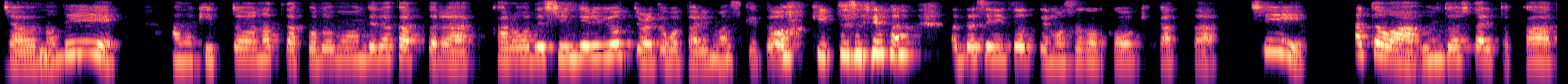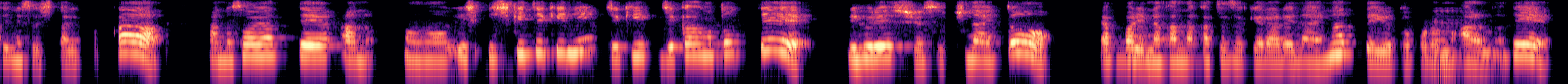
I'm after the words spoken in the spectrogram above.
ちゃうので、あのきっとあなた子供産んでなかったら過労で死んでるよって言われたことありますけど、きっとそれは私にとってもすごく大きかったし、あとは運動したりとか、テニスしたりとか、あのそうやってあのあの意識的に時期時間をとってリフレッシュししないと、やっうん。ぱりなかなか続けられないなっていうとこうろもあるん。ので、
